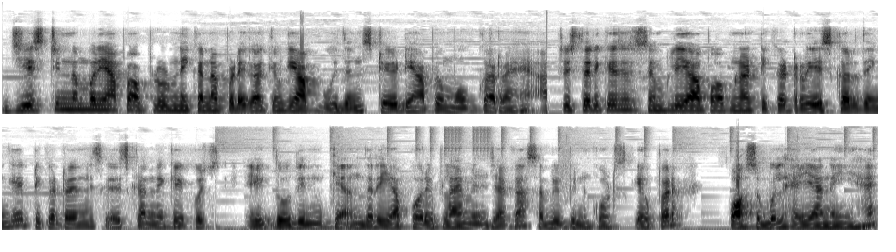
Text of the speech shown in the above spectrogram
जीएसटी नंबर यहाँ पे अपलोड नहीं करना पड़ेगा क्योंकि आप विद इन स्टेट यहाँ पे मूव कर रहे हैं। तो इस तरीके से सिंपली आप अपना टिकट रेस कर देंगे। टिकट रेस करने के कुछ एक दो दिन के अंदर ही आपको रिप्लाई मिल जाएगा। सभी पिन कोड्स के ऊपर पॉसिबल है या नहीं है।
